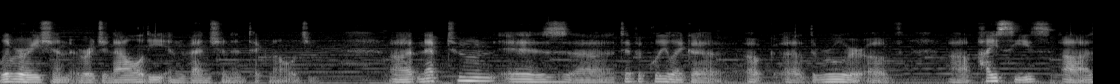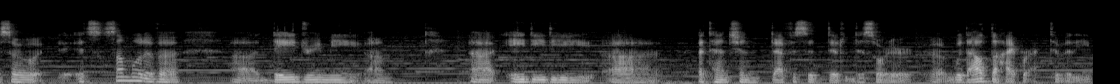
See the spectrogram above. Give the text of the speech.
liberation, originality, invention, and technology. Uh, Neptune is uh, typically like a, a, a, the ruler of uh, Pisces, uh, so it's somewhat of a uh, daydreamy, um, ADD, attention deficit di- disorder without the hyperactivity.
